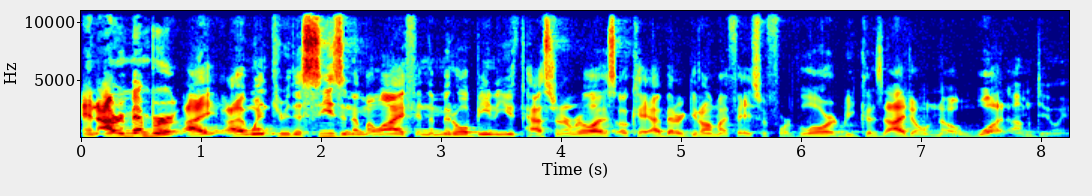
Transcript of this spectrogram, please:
And I remember I, I went through this season of my life in the middle of being a youth pastor, and I realized, okay, I better get on my face before the Lord because I don't know what I'm doing.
